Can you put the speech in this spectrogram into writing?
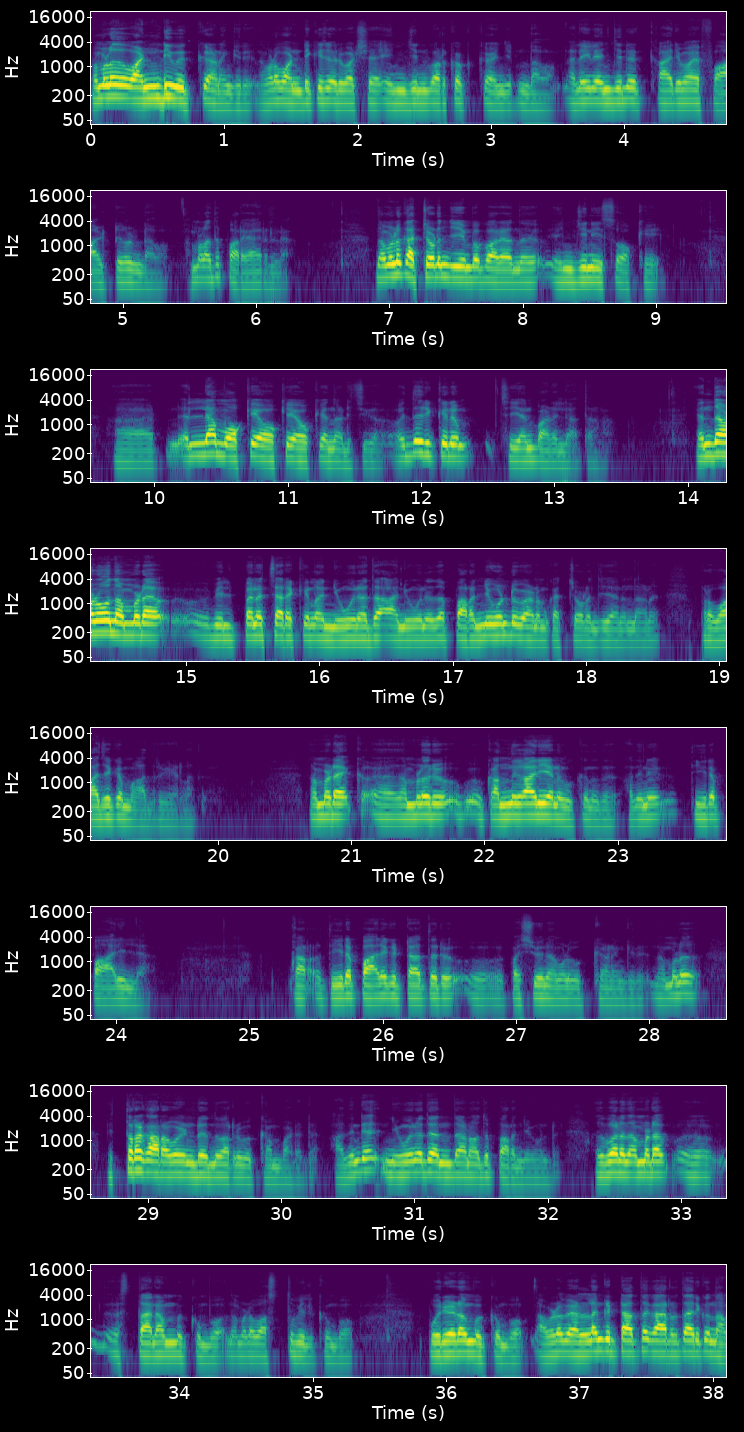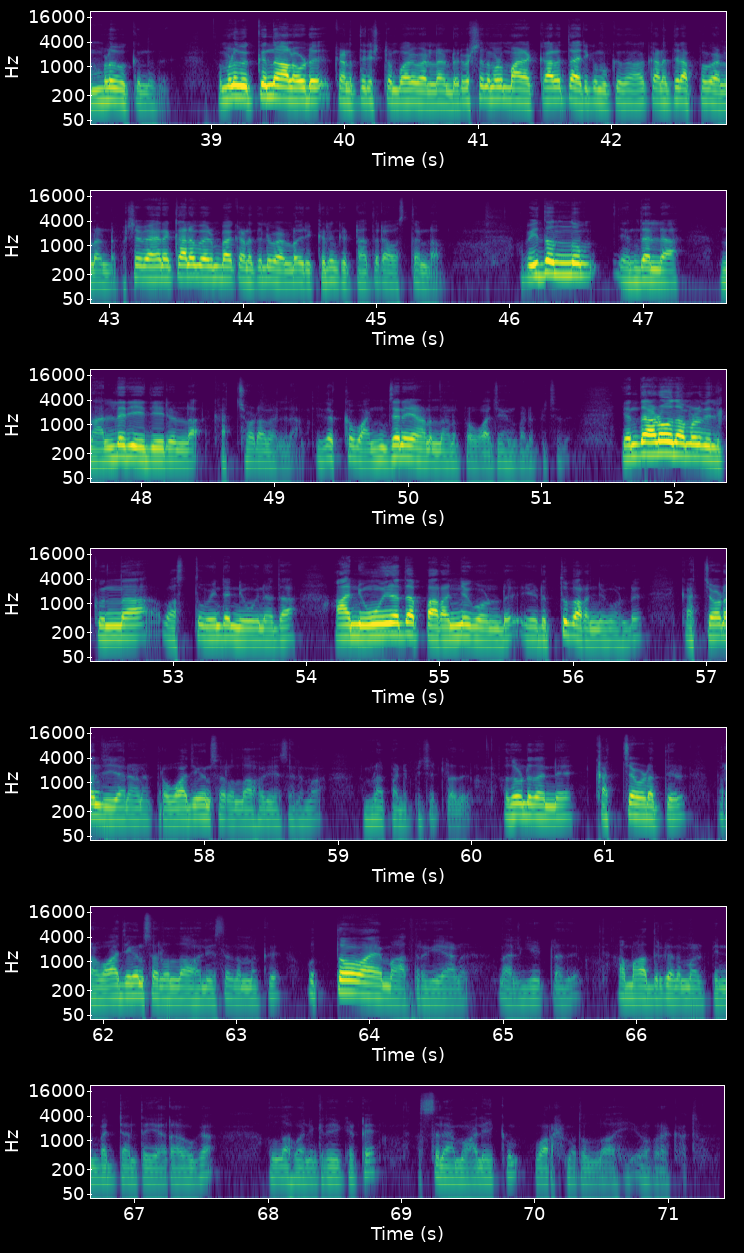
നമ്മൾ വണ്ടി വെക്കുകയാണെങ്കിൽ നമ്മുടെ വണ്ടിക്ക് ഒരു പക്ഷേ എഞ്ചിൻ വർക്കൊക്കെ കഴിഞ്ഞിട്ടുണ്ടാവാം. അല്ലെങ്കിൽ എഞ്ചിന് കാര്യമായ ഫാൾട്ടുകൾ ഉണ്ടാവാം. നമ്മളത് പറയാറില്ല. നമ്മൾ കച്ചവടം ചെയ്യുമ്പോൾ പറയുന്നത് എഞ്ചിൻ ഈസ് ഓക്കെ. എല്ലാം ഓക്കെ ഓക്കെ ഓക്കെ എന്ന് അടിച്ചുക. ഇതൊരിക്കലും ചെയ്യാൻ പാടില്ലാത്തതാണ്. എന്താണോ നമ്മുടെ വിൽപ്പന ചരക്കുള്ള ന്യൂനത ആ ന്യൂനത പറഞ്ഞുകൊണ്ട് വേണം കച്ചവടം ചെയ്യാനെന്നാണ് പ്രവാചക മാതൃകയുള്ളത്. നമ്മുടെ നമ്മളൊരു കന്നുകാലിയാണ് വിൽക്കുന്നത്. അതിന് തീരെ പാലില്ല. തീരെ പാൽ കിട്ടാത്തൊരു പശുവിനെ നമ്മൾ വിൽക്കുകയാണെങ്കിൽ നമ്മൾ ഇത്ര കറവുണ്ട് എന്ന് പറഞ്ഞ് വിൽക്കാൻ പാടില്ല. അതിന്റെ ന്യൂനത എന്താണോ അത് പറഞ്ഞുകൊണ്ട്. അതുപോലെ നമ്മുടെ സ്ഥലം വിൽക്കുമ്പോൾ നമ്മുടെ വസ്തു വിൽക്കുമ്പോൾ പുരയിടം വിൽക്കുമ്പോൾ അവിടെ വെള്ളം കിട്ടാത്ത കാരണത്തായിരിക്കും നമ്മൾ വിൽക്കുന്നത്. നമ്മൾ വിൽക്കുന്ന ആളോട് കിണത്തിൽ ഇഷ്ടംപോലെ വെള്ളമുണ്ട്. പക്ഷേ നമ്മൾ മഴക്കാലത്തായിരിക്കും വിൽക്കുന്നത്. ആ കിണത്തിൽ അപ്പോൾ വെള്ളമുണ്ട്. പക്ഷേ വേനൽക്കാലം വരുമ്പോൾ ആ കിണത്തിൽ വെള്ളം ഒരിക്കലും കിട്ടാത്തൊരവസ്ഥ ഉണ്ടാവും. അപ്പോൾ ഇതൊന്നും എന്തല്ല നല്ല രീതിയിലുള്ള കച്ചവടമല്ല. ഇതൊക്കെ വഞ്ചനയാണെന്നാണ് പ്രവാചകൻ പഠിപ്പിച്ചത്. എന്താണോ നമ്മൾ വിൽക്കുന്ന വസ്തുവിന്റെ ന്യൂനത ആ ന്യൂനത പറഞ്ഞുകൊണ്ട് എടുത്തു പറഞ്ഞുകൊണ്ട് കച്ചവടം ചെയ്യാനാണ് പ്രവാചകൻ സല്ലല്ലാഹു അലൈഹി സ്വലമ നമ്മളെ പഠിപ്പിച്ചിട്ടുള്ളത്. അതുകൊണ്ട് തന്നെ കച്ചവടത്തിൽ പ്രവാചകൻ സല്ലല്ലാഹു അലൈഹി സ്വലം നമുക്ക് ഉത്തമമായ മാതൃകയാണ് നൽകിയിട്ടുള്ളത്. ആ മാതൃക നമ്മൾ പിൻപറ്റാൻ തയ്യാറാവുക. അള്ളാഹു അനുഗ്രഹിക്കട്ടെ. അസ്സാം വലൈക്കും വറഹ്മത്തുള്ളാഹി വബറകാതുഹു.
